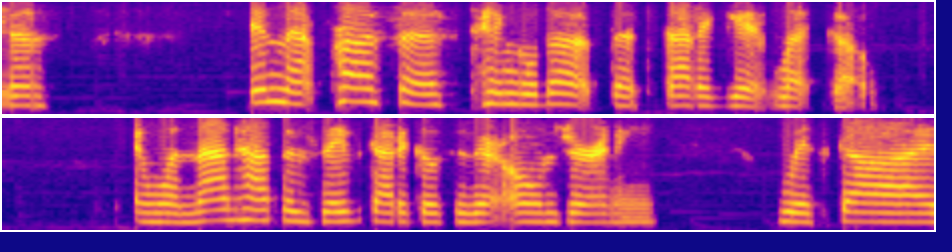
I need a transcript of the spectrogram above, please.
just in that process tangled up that's got to get let go. And when that happens, they've got to go through their own journey with God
